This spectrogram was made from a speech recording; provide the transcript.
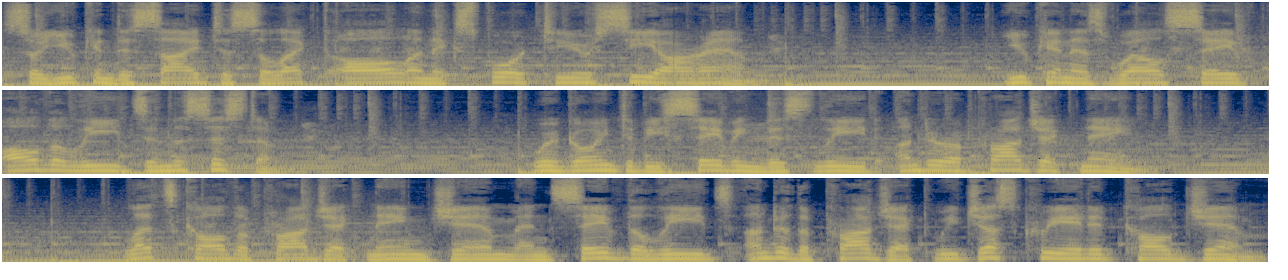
So you can decide to select all and export to your CRM. You can as well save all the leads in the system. We're going to be saving this lead under a project name. Let's call the project name gym and save the leads under the project we just created called gym.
